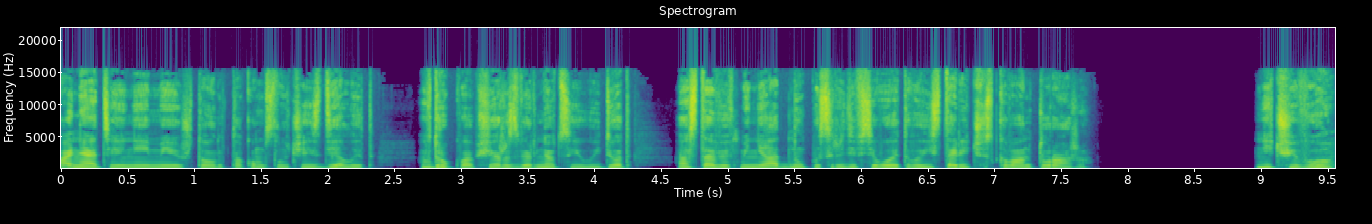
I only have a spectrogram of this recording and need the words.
Понятия не имею, что он в таком случае сделает. Вдруг вообще развернется и уйдет, оставив меня одну посреди всего этого исторического антуража. «Ничего,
